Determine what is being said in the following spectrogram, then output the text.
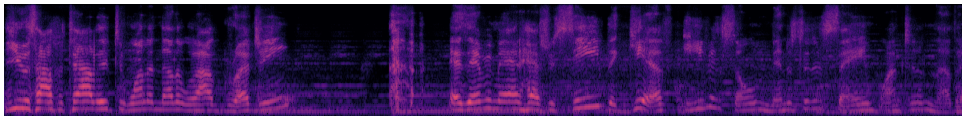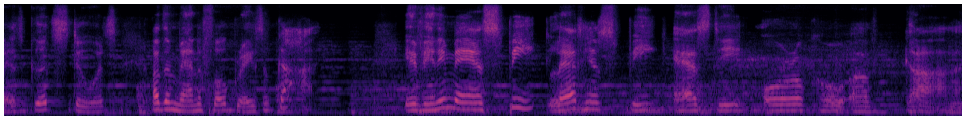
Use hospitality to one another without grudging. As every man has received the gift, even so minister the same one to another as good stewards of the manifold grace of God. If any man speak, let him speak as the oracle of God.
